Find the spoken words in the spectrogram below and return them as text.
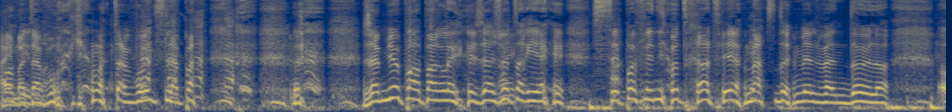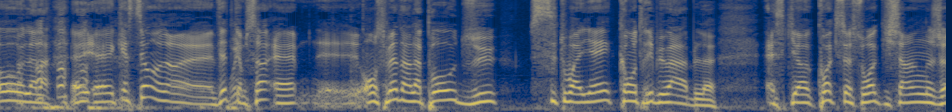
On hey, t'avouer que c'est la J'aime mieux pas en parler. J'ajoute rien. C'est pas fini au 31 mars 2022, là. Oh là là. question, euh, vite comme ça. Euh, euh, on se met dans la peau du citoyen contribuable. Est-ce qu'il y a quoi que ce soit qui change?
